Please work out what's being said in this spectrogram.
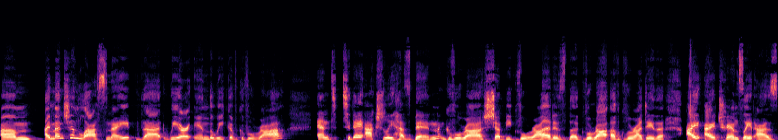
um, I mentioned last night that we are in the week of Gvura, and today actually has been Gvura Shabi Gvura. It is the Gvura of Gvura Day. The I, I translate as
